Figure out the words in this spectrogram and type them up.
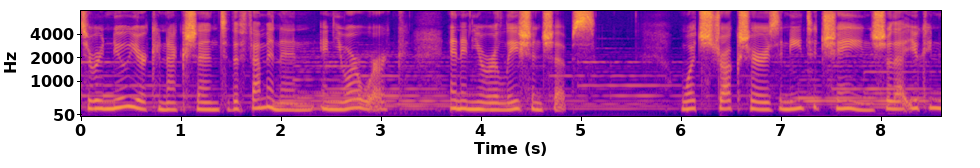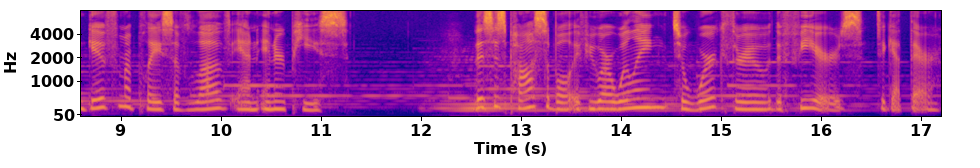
to renew your connection to the feminine in your work and in your relationships? What structures need to change so that you can give from a place of love and inner peace? This is possible if you are willing to work through the fears to get there.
